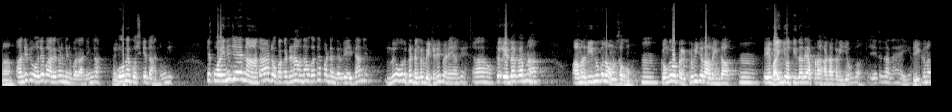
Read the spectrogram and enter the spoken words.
ਹਾਂ। ਆਂਦੀ ਵੀ ਉਹਦੇ ਬਾਰੇ ਤਾਂ ਮੈਨੂੰ ਪਤਾ ਨਹੀਂਗਾ ਉਹ ਮੈਂ ਪੁੱਛ ਕੇ ਦੱਸ ਦੂੰਗੀ। ਤੇ ਕੋਈ ਨਹੀਂ ਜੇ ਨਾ ਤਾਂ ਡੋਕਾ ਕੱਢਣਾ ਆਉਂਦਾ ਹੋਊਗਾ ਤਾਂ ਆਪਾਂ ਡੰਗਰ ਵੇਚ ਦਾਂਗੇ। ਨਹੀਂ ਉਹ ਤਾਂ ਫਿਰ ਡੰਗਰ ਵੇਚਣੇ ਪੈਣੇ ਆਗੇ। ਆਹੋ। ਤੇ ਏਦਾਂ ਕਰਨਾ ਅਮਰਜੀਤ ਨੂੰ ਘਲਾਉਣ ਸਗੋਂ। ਹੂੰ। ਕਿਉਂਕਿ ਉਹ ਟਰੈਕਟਰ ਵੀ ਚਲਾ ਲੈਂਦਾ। ਹੂੰ। ਤੇ ਇਹ ਵਾਈ ਜੋਤੀ ਦਾ ਤੇ ਆਪਣਾ ਸਾਡਾ ਕਰੀ ਜਾਊਗਾ। ਇਹ ਤਾਂ ਗੱਲ ਹੈ ਹੀ ਆ। ਠੀਕ ਨਾ?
